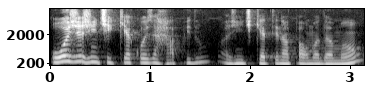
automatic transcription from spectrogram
hoje a gente quer coisa rápido, a gente quer ter na palma da mão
